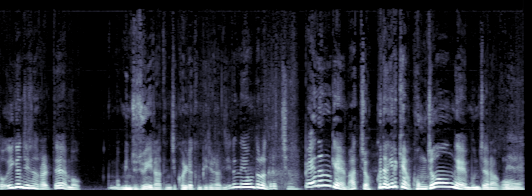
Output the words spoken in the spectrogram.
또 의견 진술을 할때 뭐 뭐 민주주의라든지 권력형 비리라든지 이런 내용들은 그렇죠. 빼는 게 맞죠. 그냥 이렇게 하면 공정의 문제라고 네.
